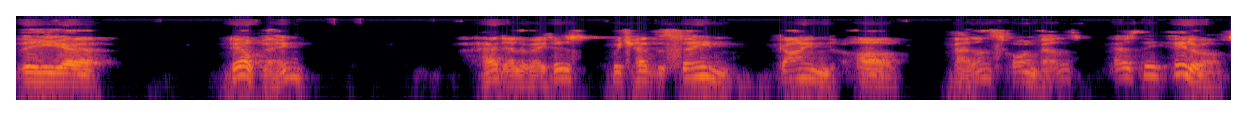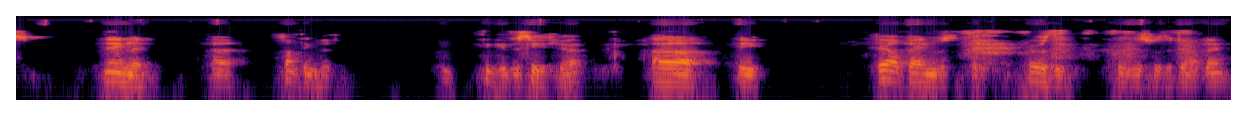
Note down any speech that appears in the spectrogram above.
the uh, tailplane had elevators which had the same kind of balance, horn balance, as the ailerons. Namely, uh, something that, I think you can see it here, uh, the tailplane was, here was the, this was the tailplane,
